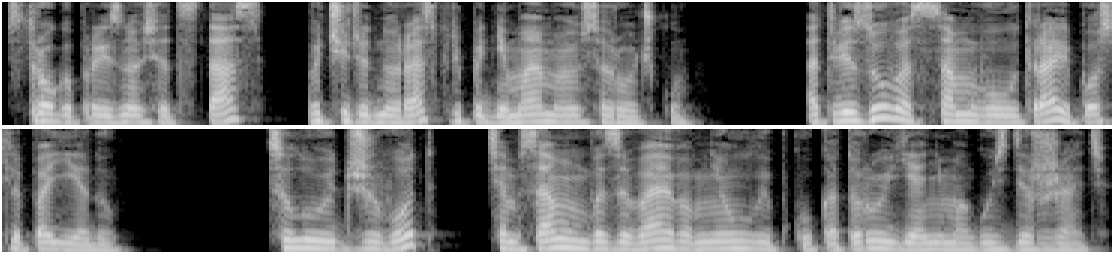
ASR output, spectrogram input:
строго произносит Стас, в очередной раз приподнимая мою сорочку. Отвезу вас с самого утра и после поеду. Целует в живот, тем самым вызывая во мне улыбку, которую я не могу сдержать.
